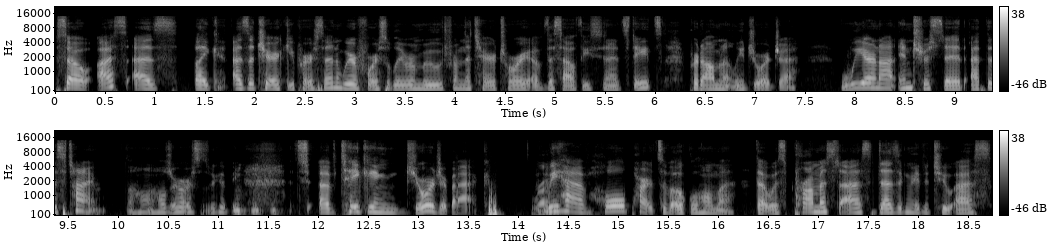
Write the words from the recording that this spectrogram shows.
So us as like as a Cherokee person, we were forcibly removed from the territory of the Southeast United States, predominantly Georgia we are not interested at this time. Hold your horses, we could be, of taking Georgia back. Right. We have whole parts of Oklahoma that was promised to us, designated to us,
